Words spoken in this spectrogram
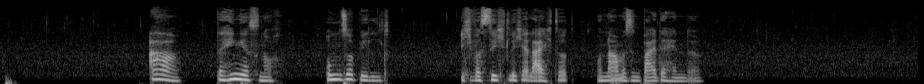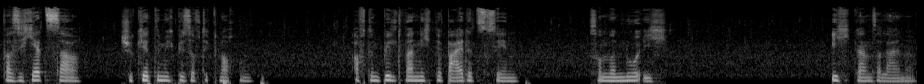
Ah, da hing es noch. Unser Bild. Ich war sichtlich erleichtert und nahm es in beide Hände. Was ich jetzt sah, schockierte mich bis auf die Knochen. Auf dem Bild waren nicht mehr beide zu sehen, sondern nur ich. Ich ganz alleine.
